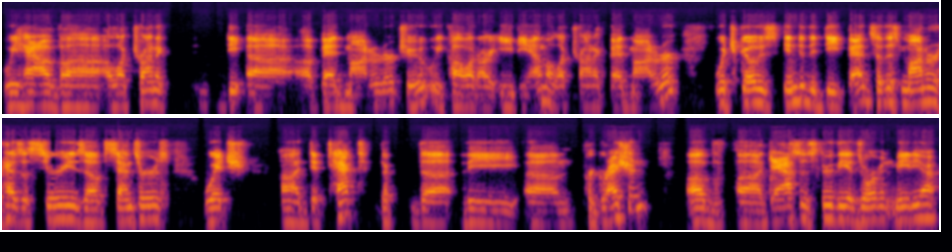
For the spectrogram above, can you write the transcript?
We have uh, electronic uh, bed monitor too. We call it our EBM, electronic bed monitor, which goes into the deep bed. So this monitor has a series of sensors which uh, detect the, the, the um, progression of uh, gases through the adsorbent media,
